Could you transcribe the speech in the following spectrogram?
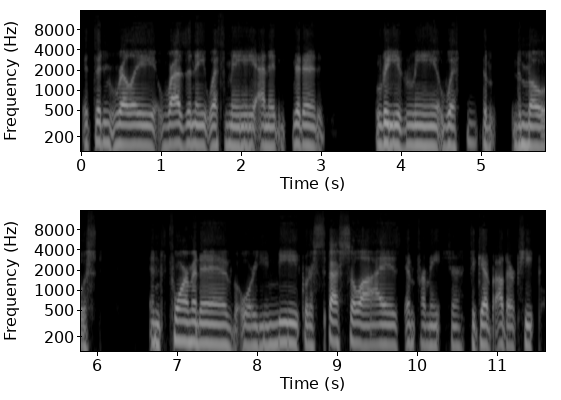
it didn't really resonate with me and it didn't leave me with the, the most informative or unique or specialized information to give other people.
